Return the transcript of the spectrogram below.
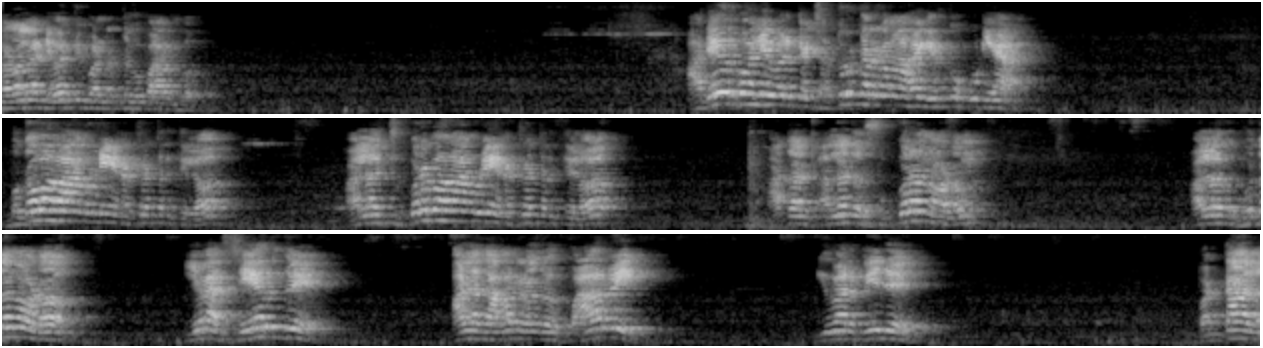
முதல்ல நிவர்த்தி பண்றதுக்கு பாருங்க. அதே போல இவருக்கு சத்துருக்கரகமாக இருக்கக்கூடிய புதபகவானுடைய நட்சத்திரத்திலோ அல்லது சுக்கர பகவானுடைய நட்சத்திரத்திலோ அத அல்லது சுக்கரனோடும் அல்லது புதனோடோ இவர் சேர்ந்து அல்லது அவர்களது பார்வை இவர் மீது பட்டால்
